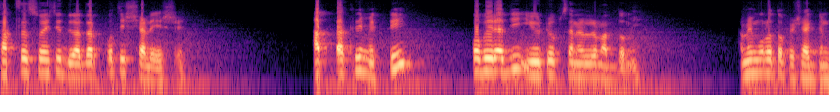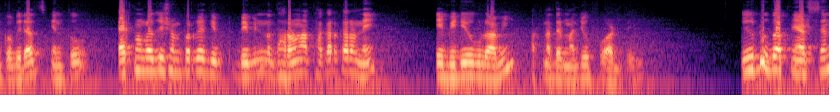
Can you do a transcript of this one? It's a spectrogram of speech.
সাকসেস হয়েছি দু হাজার পঁচিশ সালে এসে। আত্মাক্রিম একটি কবিরাজি ইউটিউব চ্যানেলের মাধ্যমে। আমি মূলত পেশা একজন কবিরাজ, কিন্তু টেকনোলজি সম্পর্কে বিভিন্ন ধারণা থাকার কারণে এই ভিডিওগুলো আমি আপনাদের মাঝে উপহার দিই। ইউটিউবে আপনি আসছেন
